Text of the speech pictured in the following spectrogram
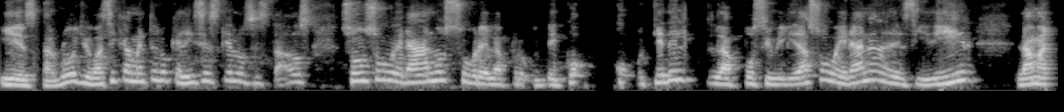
y desarrollo. Básicamente lo que dice es que los estados son soberanos sobre la, tienen la posibilidad soberana de decidir la manera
